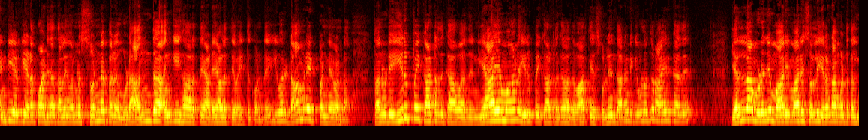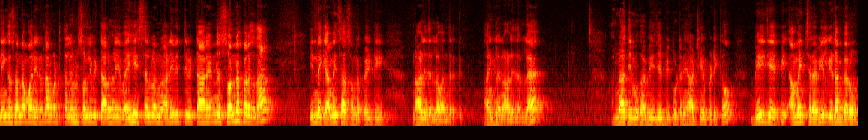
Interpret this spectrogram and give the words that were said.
என்டிஏவுக்கு எடப்பாடி தான் தலைவர்னு சொன்ன பிறகு கூட அந்த அங்கீகாரத்தை அடையாளத்தை வைத்துக்கொண்டு இவர் டாமினேட் பண்ண வேண்டாம். தன்னுடைய இருப்பை காட்டுறதுக்காவது நியாயமான இருப்பை காட்டுறதுக்காக அந்த வார்த்தையை சொல்லியிருந்தாரு. இன்னைக்கு இவ்வளோ தூரம் ஆயிருக்காது. எல்லாம் முடிஞ்சு மாறி மாறி சொல்லி இரண்டாம் கட்டத்தில் நீங்கள் சொன்ன மாதிரி இரண்டாம் கட்ட தலைவர்கள் சொல்லிவிட்டார்களே வைகை செல்வன் அறிவித்து விட்டாரேன்னு சொன்ன பிறகு தான் இன்றைக்கி அமித்ஷா சொன்ன பேட்டி நாளிதழில் வந்திருக்கு. ஆங்கில நாளிதழில் அதிமுக பிஜேபி கூட்டணி ஆட்சியை பிடிக்கும். பிஜேபி அமைச்சரவையில் இடம்பெறும்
